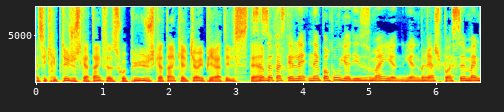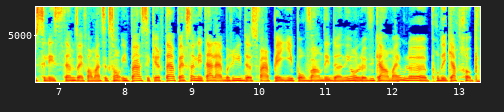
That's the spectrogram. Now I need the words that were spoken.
Mais c'est crypté jusqu'à temps que ça ne soit plus, jusqu'à temps que quelqu'un ait piraté le système. C'est ça, parce que n'importe où il y a des humains, il y a, il y a une brèche possible, même si les systèmes informatiques sont hyper sécuritaires. Personne n'est à l'abri de se faire payer pour vendre des données. On l'a vu quand même, là, pour des cartes repas.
